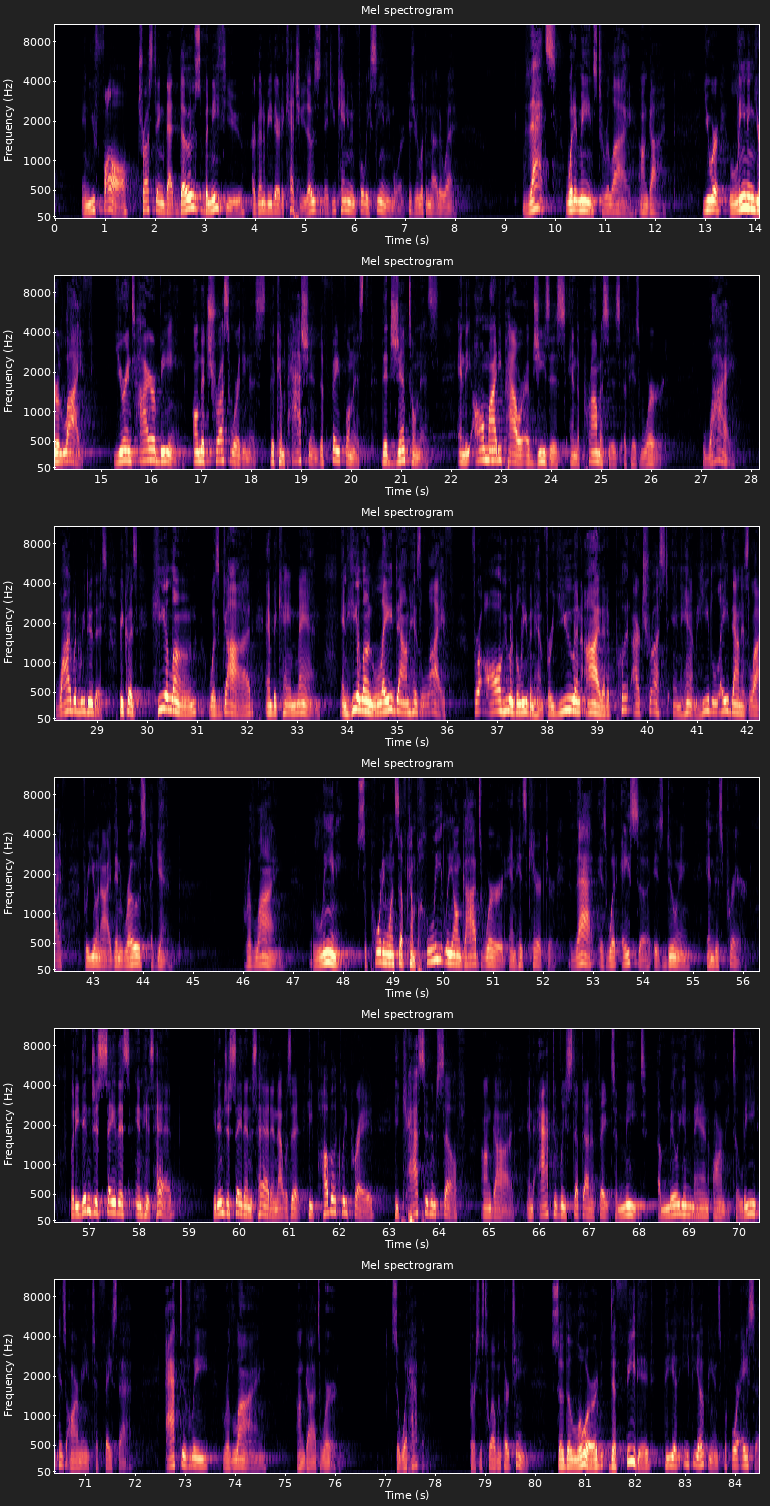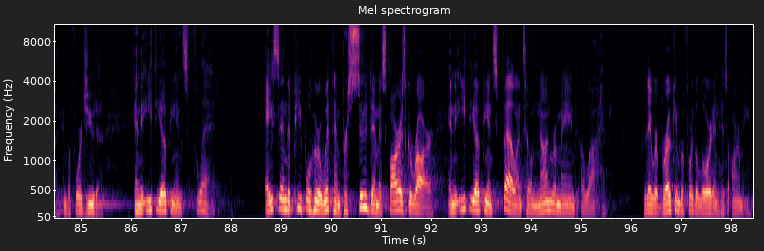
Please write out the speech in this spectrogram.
and you fall, trusting that those beneath you are going to be there to catch you, those that you can't even fully see anymore because you're looking the other way. That's what it means to rely on God. You are leaning your life, your entire being, on the trustworthiness, the compassion, the faithfulness, the gentleness, and the almighty power of Jesus and the promises of his word. Why? Why would we do this? Because he alone was God and became man. And he alone laid down his life for all who would believe in him, for you and I that have put our trust in him. He laid down his life for you and I, then rose again, relying, leaning, supporting oneself completely on God's word and his character. That is what Asa is doing in this prayer. But he didn't just say this in his head. He didn't just say it in his head and that was it. He publicly prayed, he casted himself on God and actively stepped out in faith to meet a million man army, to lead his army to face that, actively relying on God's word. So, what happened? Verses 12 and 13. So the Lord defeated the Ethiopians before Asa and before Judah and the Ethiopians fled. Asa and the people who were with him pursued them as far as Gerar, and the Ethiopians fell until none remained alive, for they were broken before the Lord and his army.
